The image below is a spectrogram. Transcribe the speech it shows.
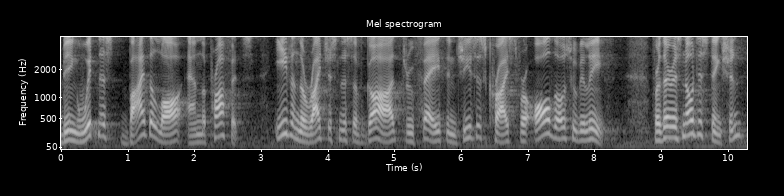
being witnessed by the law and the prophets, even the righteousness of God through faith in Jesus Christ for all those who believe. For there is no distinction,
